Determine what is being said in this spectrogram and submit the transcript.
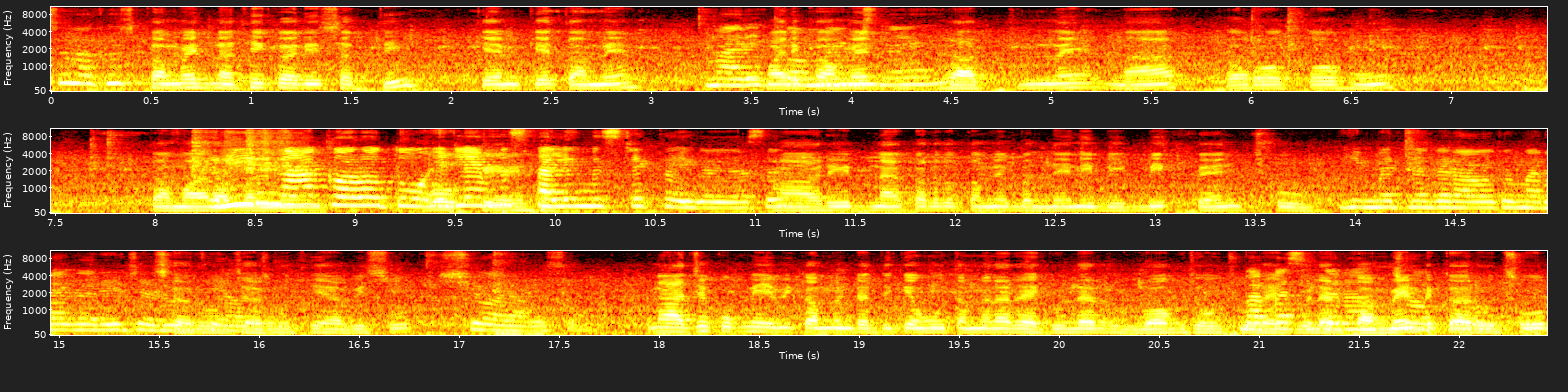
શું લખ્યું છે? કમેન્ટ નથી કરી શકતી. કેમ કે તમે મારી કમેન્ટ રાતને ના કરો તો હું તમારા રીડ ના કરો તો એટલે એમને સ્પેલિંગ મિસ્ટેક થઈ ગઈ હશે. હા રીડ ના કરો તો તમે બંનેની બિગ બિગ ફેન છું. હિંમતનગર આવો તો મારા ઘરે જરૂર જરૂરથી આવીશું. શ્યોર આવીશું ના આજે કોકની એવી કમેન્ટ હતી કે હું તમારા રેગ્યુલર વ્લોગ જોઉં છું રેગ્યુલર કમેન્ટ કરું છું.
